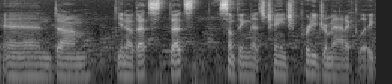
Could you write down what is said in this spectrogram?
and um, you know that's that's something that's changed pretty dramatically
